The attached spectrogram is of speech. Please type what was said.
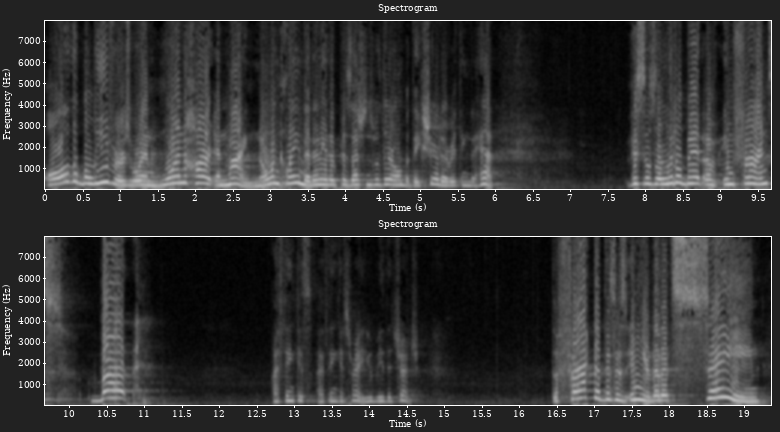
all the believers were in one heart and mind. No one claimed that any of their possessions was their own, but they shared everything they had. This is a little bit of inference, but I think it's, I think it's right. You be the judge. The fact that this is in here, that it's saying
